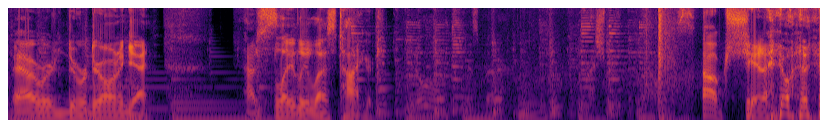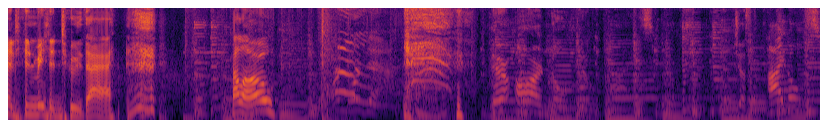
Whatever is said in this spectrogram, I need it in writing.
Yeah, we're, we're doing it again. I'm slightly less tired. You know what is better? Fresh meat. Oh shit, I, I didn't mean to do that. Hello? There are no new guys. Just idols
